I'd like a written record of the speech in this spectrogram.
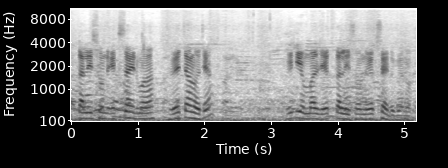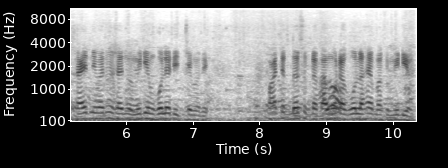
એકતાલીસો ને એકસાઠમાં વેચાણો છે. મીડિયમ માલ છે, એકતાલીસો ને એકસાઠ રૂપિયાનો. સાઇઝની વાત કરીએ, સાઇઝમાં મીડિયમ ક્વોલિટી જ છે બધી પાંચેક દસક ટકા મોટા ગોલા છે, બાકી મીડિયમ.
